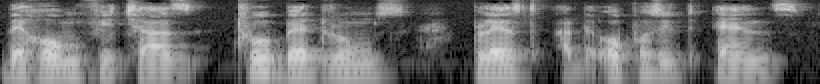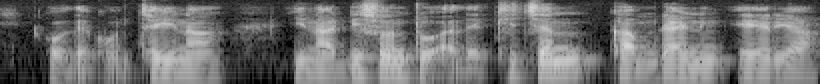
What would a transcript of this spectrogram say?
the home features two bedrooms placed at the opposite ends of the container, in addition to the kitchen cum dining area,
